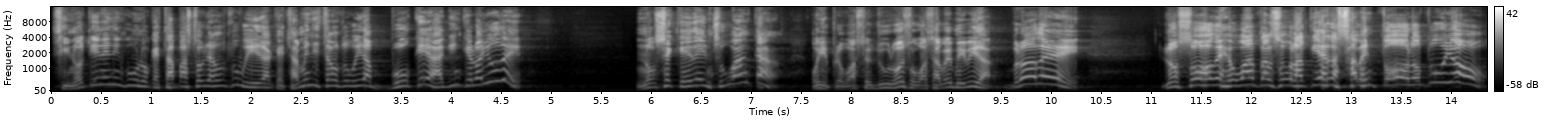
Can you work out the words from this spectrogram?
Si no tiene ninguno que está pastoreando tu vida, que está administrando tu vida, busque a alguien que lo ayude. No se quede en su banca. Oye, pero va a ser duro eso, va a saber mi vida. Brother, los ojos de Jehová están sobre la tierra, saben todo lo tuyo.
